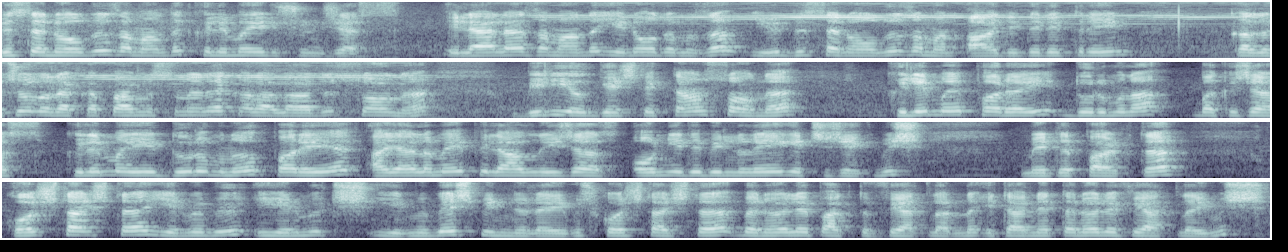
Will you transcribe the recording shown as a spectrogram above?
Bir sene olduğu zaman da klimayı düşüneceğiz. İlerleyen zamanda yeni odamıza bir sene olduğu zaman aile direktörünün kalıcı olarak kapanmasına ne kararlardı sonra bir yıl geçtikten sonra klima parayı durumuna bakacağız. Klimayı durumunu parayı ayarlamayı planlayacağız. 17 bin liraya geçecekmiş Mediapark'ta. Koçtaş'ta 21, 23, 25 bin liraymış Koçtaş'ta. Ben öyle baktım fiyatlarına. İnternetten öyle fiyatlıymış.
